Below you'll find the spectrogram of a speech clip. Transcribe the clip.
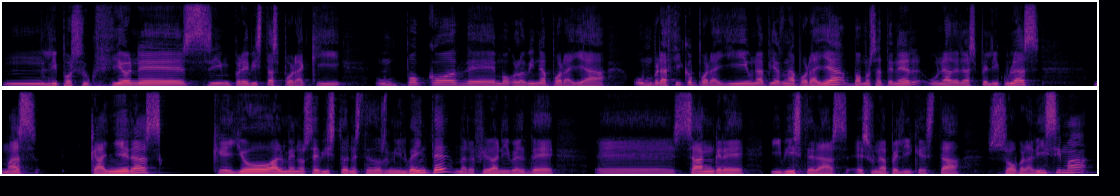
mm, liposucciones imprevistas por aquí, un poco de hemoglobina por allá, un bracico por allí, una pierna por allá, vamos a tener una de las películas más cañeras que yo al menos he visto en este 2020. Me refiero a nivel de eh, sangre y vísceras, es una peli que está sobradísima.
